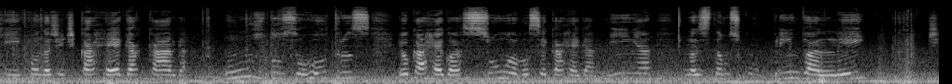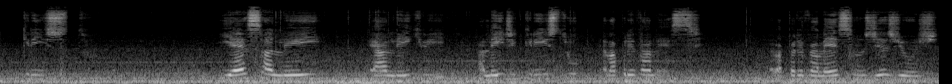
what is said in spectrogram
que quando a gente carrega a carga uns dos outros, eu carrego a sua, você carrega a minha, nós estamos cumprindo a lei de Cristo. E essa lei é a lei que a lei de Cristo, ela prevalece. Ela prevalece nos dias de hoje.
